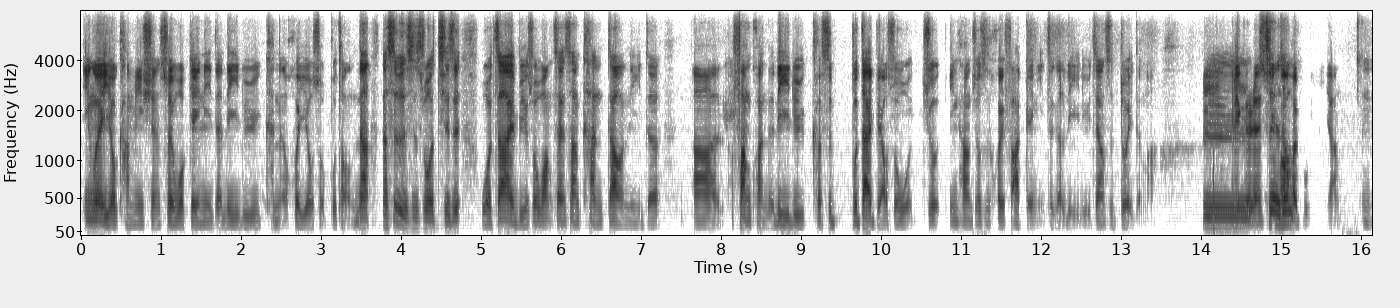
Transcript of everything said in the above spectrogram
因为有 commission，所以我给你的利率可能会有所不同。那那是不是说，其实我在比如说网站上看到你的啊放款的利率，可是不代表说我就银行就是会发给你这个利率，这样是对的吗？嗯，每个人情况会不一样。嗯。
